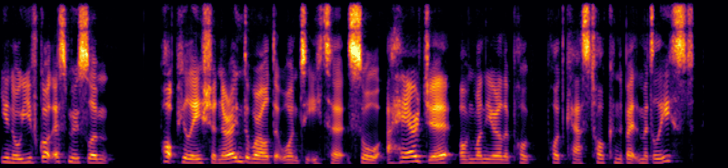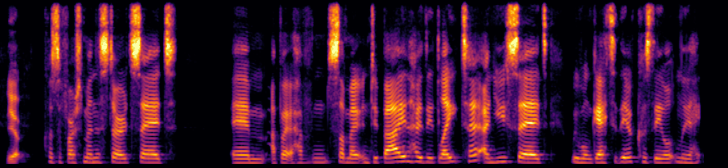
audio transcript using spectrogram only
you know, you've got this Muslim population around the world that want to eat it. So I heard you on one of your other po- podcasts talking about the Middle East Yep. because the first minister had said um, about having some out in Dubai and how they'd liked it, and you said we won't get it there because they only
